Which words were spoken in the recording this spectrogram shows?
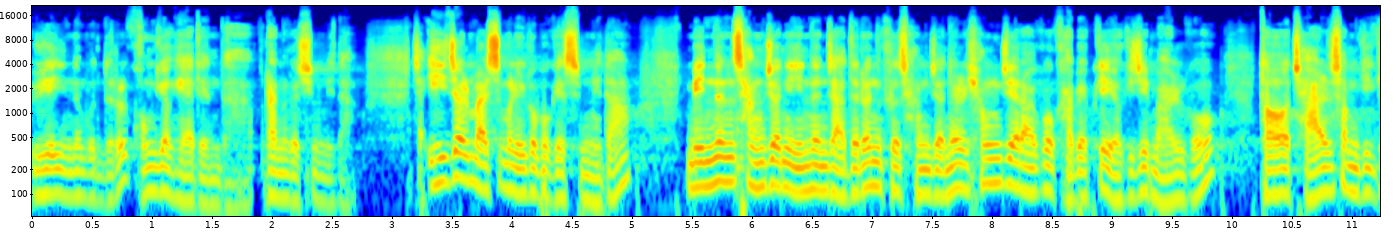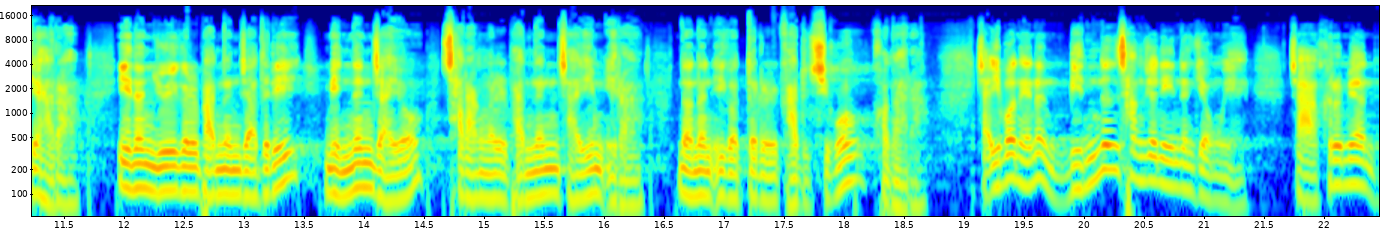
위에 있는 분들을 공경해야 된다라는 것입니다. 자, 2절 말씀을 읽어보겠습니다. 믿는 상전이 있는 자들은 그 상전을 형제라고 가볍게 여기지 말고 더 잘 섬기게 하라. 이는 유익을 받는 자들이 믿는 자요 사랑을 받는 자임이라. 너는 이것들을 가르치고 권하라. 자, 이번에는 믿는 상전이 있는 경우에 자, 그러면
